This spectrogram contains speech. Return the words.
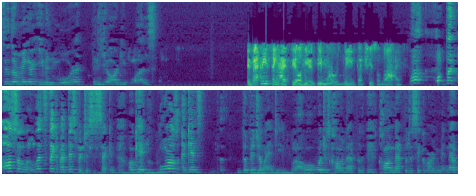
through the ringer even more than he already was. If anything, I feel he would be more relieved that she's alive. Well, but also, let's think about this for just a second. Okay, Laurel's against the vigilante. Well, we'll just call that for the call him that for the sake of argument. Now,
